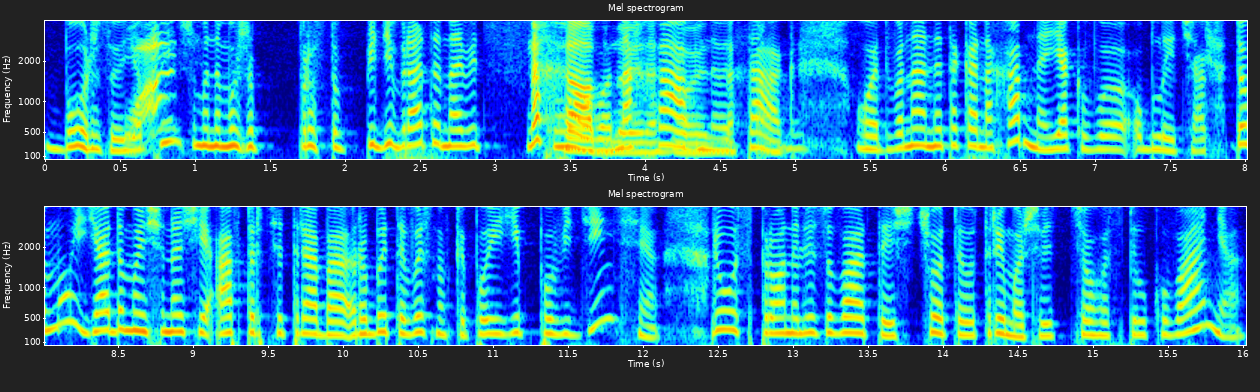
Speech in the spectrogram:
борзою. Я по-іншому не можу просто підібрати навіть слово. Нахабною, Нахабною, нахабною, так. нахабною. От вона не така нахабна, як в обличчях. Тому я думаю, що нашій авторці треба робити висновки по її поведінці, плюс проаналізувати, що ти отримаєш від цього спілкування,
